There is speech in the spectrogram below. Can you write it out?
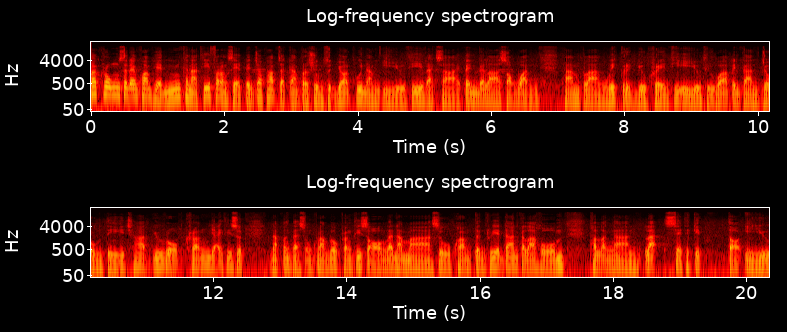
มาครงแสดงความเห็นขณะที่ฝรั่งเศสเป็นเจ้าภาพจัดการประชุมสุดยอดผู้นำ EU ที่แวร์ซายเป็นเวลา 2 วัน ท่ามกลางวิกฤตยูเครนที่ EU ถือว่าเป็นการโจมตีชาติยุโรปครั้งใหญ่ที่สุด นับตั้งแต่สงครามโลกครั้งที่ 2 และนำมาสู่ความตึงเครียดด้านกลาโหม พลังงานและเศรษฐกิจ ต่อ EU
